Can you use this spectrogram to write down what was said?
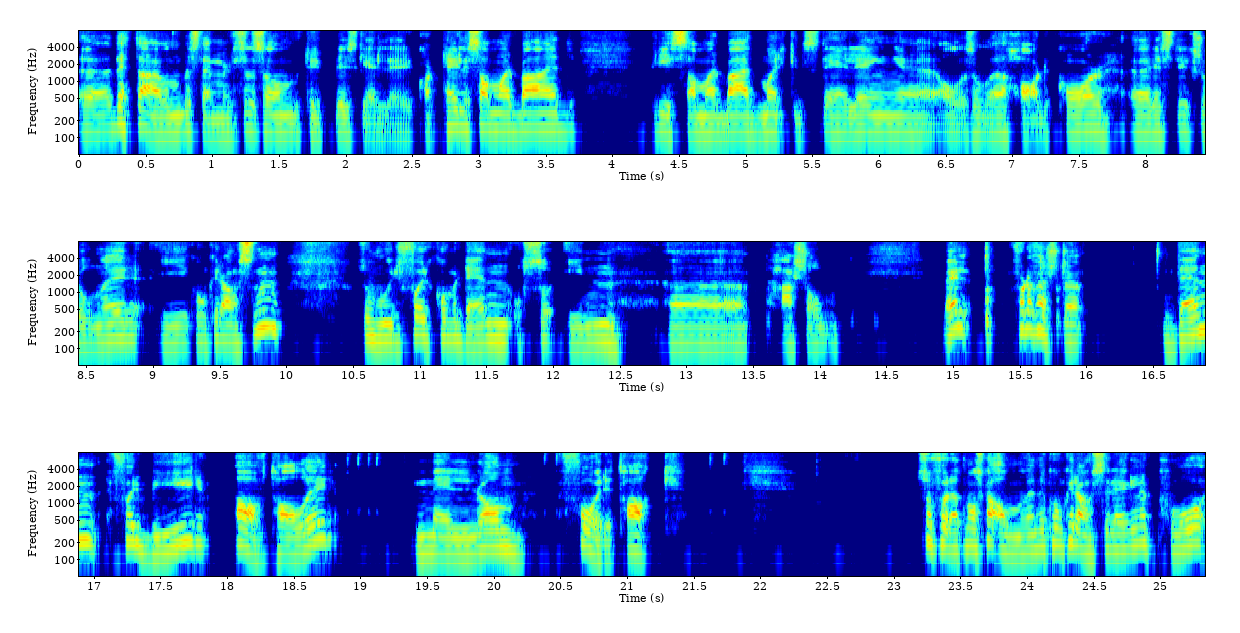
Eh, dette er jo en bestemmelse som typisk gjelder kartellsamarbeid, prissamarbeid, markedsdeling, eh, alle sånne hardcore eh, restriksjoner i konkurransen. Så hvorfor kommer den også inn uh, her sånn? Vel, for det første, den forbyr avtaler mellom foretak. Så for at man skal anvende konkurransereglene på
